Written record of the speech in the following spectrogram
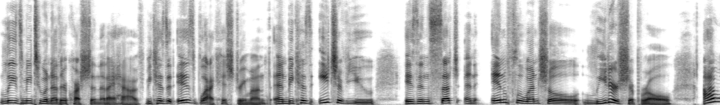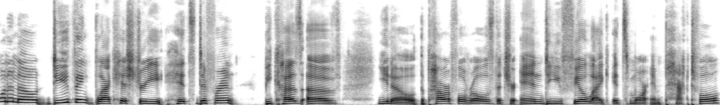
leads me to another question that I have because it is Black History Month and because each of you is in such an influential leadership role. I want to know, do you think Black history hits different because of you know, the powerful roles that you're in, do you feel like it's more impactful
